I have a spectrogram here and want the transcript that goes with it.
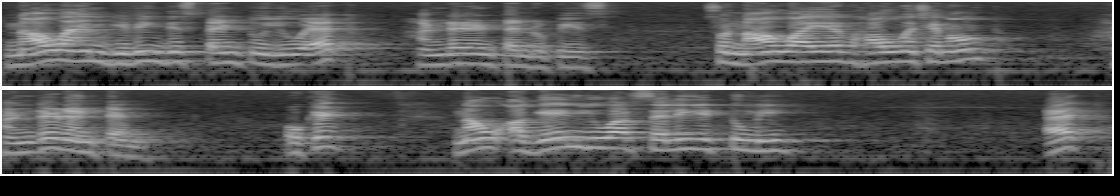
Now I am giving this pen to you at 110 rupees. So now I have how much amount? 110. Okay. Now again you are selling it to me at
